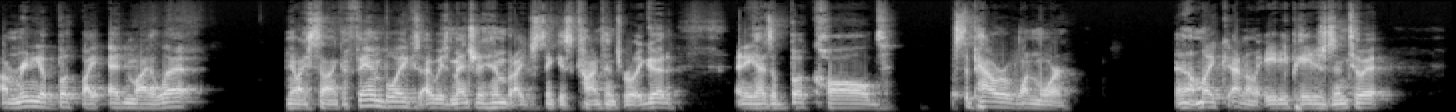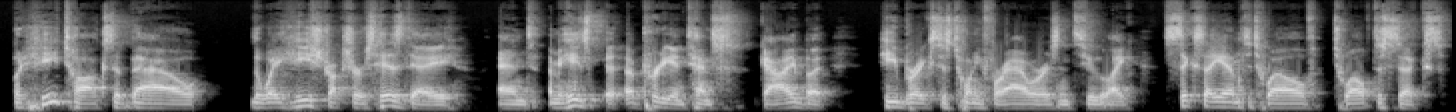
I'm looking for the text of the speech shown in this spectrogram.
I'm reading a book by Ed Mylett. You know, I sound like a fanboy because I always mention him, but I just think his content's really good. And he has a book called It's the Power of One More. And I'm like, I don't know, 80 pages into it. But he talks about the way he structures his day. And I mean, he's a pretty intense guy, but he breaks his 24 hours into like 6 a.m. to 12, 12 to 6,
